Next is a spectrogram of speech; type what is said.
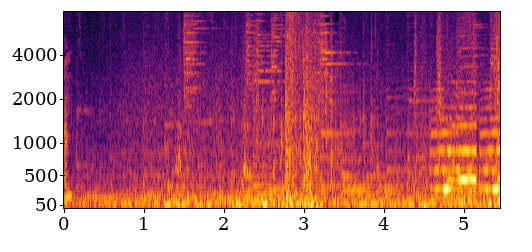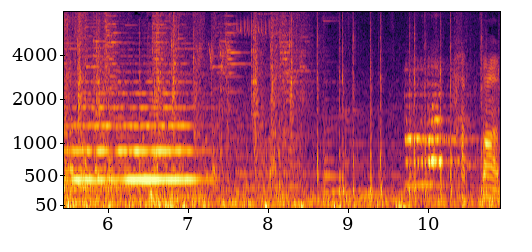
نعم. حطاب.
